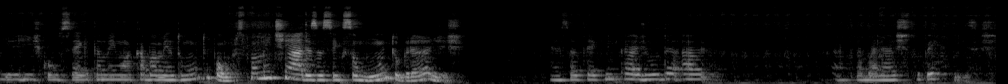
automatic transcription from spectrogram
e a gente consegue também um acabamento muito bom. Principalmente em áreas assim que são muito grandes, essa técnica ajuda a, a trabalhar as superfícies.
